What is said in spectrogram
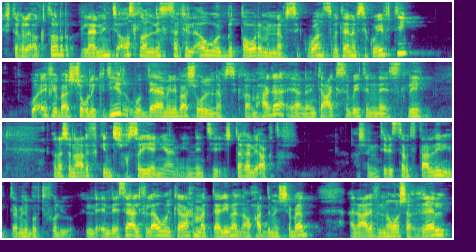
اشتغلي أكتر لأن انت أصلا لسه في الأول بتطوري من نفسك. once بتلاقي نفسك وقفتي وقفي بقى الشغل كتير وابدأي اعملي بقى شغل لنفسك. فاهمة حاجة؟ يعني انت عكس بقية الناس. ليه؟ أنا عشان عارفك أنت شخصيا يعني إن أنت اشتغلي أكتر. عشان أنت لسه بتتعلمي بتعملي portfolio. اللي سال في الأول كان أحمد تقريبا أو حد من الشباب أنا عارف إن هو شغال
